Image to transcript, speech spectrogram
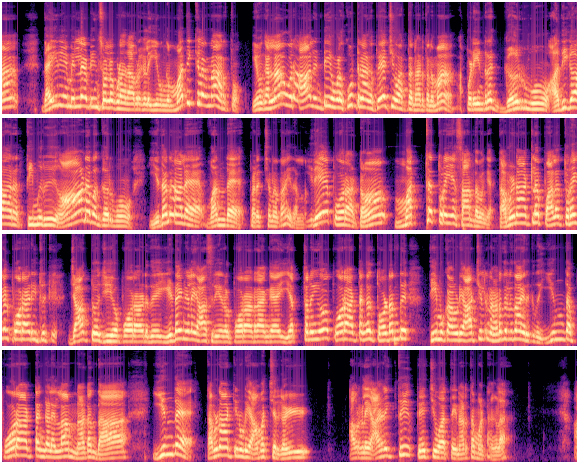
தைரியம் இல்லை அப்படின்னு சொல்லக்கூடாது. அவர்களை இவங்க மதிக்கலன்னு தான் அர்த்தம். இவங்கெல்லாம் ஒரு ஆளுன்ட்டு இவங்களை கூப்பிட்டு நாங்கள் பேச்சுவார்த்தை நடத்தணுமா? அப்படின்ற கர்வம் அதிகார திமிரு ஆணவ கர்வம் இதனால வந்த பிரச்சனை தான் இதெல்லாம். இதே போராட்டம் மற்ற துறையை சார்ந்தவங்க. தமிழ்நாட்டில் பல துறைகள் போராடிட்டு இருக்கு ஜாக்டோ ஜியோ போராடுது இடைநிலை ஆசிரியர்கள் போராடுறாங்க எத்தனையோ போராட்டங்கள் தொடர்ந்து திமுகவுடைய ஆட்சியில் நடந்துட்டு தான் இருக்குது. இந்த போராட்டங்கள் எல்லாம் நடந்தா இந்த தமிழ்நாட்டினுடைய அமைச்சர்கள் அவர்களை அழைத்து பேச்சுவார்த்தை நடத்த மாட்டாங்களா?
